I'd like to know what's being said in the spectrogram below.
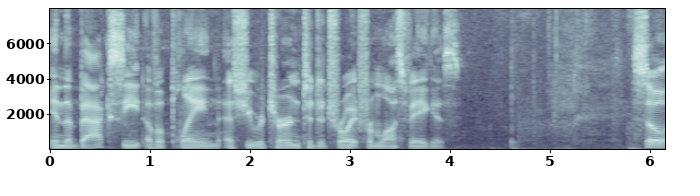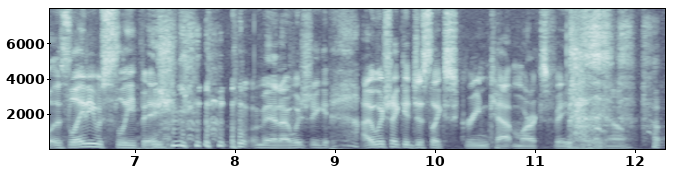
in the back seat of a plane as she returned to Detroit from Las Vegas. So this lady was sleeping. Man, I wish could, I wish I could just like screen cap Mark's face right now.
